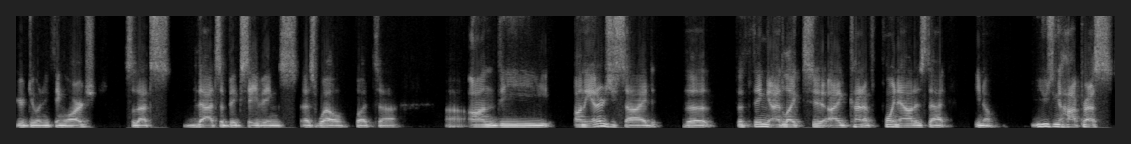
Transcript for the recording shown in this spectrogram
you're doing anything large. So that's that's a big savings as well. But uh, uh, on the on the energy side, the the thing I'd like to I kind of point out is that you know using a hot press,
